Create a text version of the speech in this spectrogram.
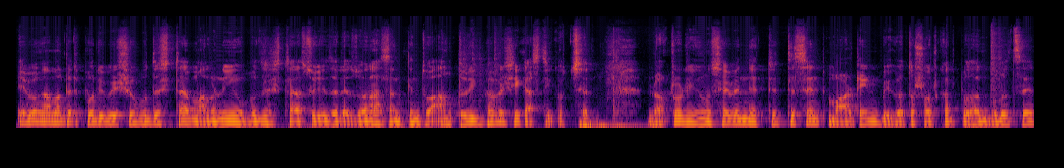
এবং আমাদের পরিবেশ উপদেষ্টা, মাননীয় উপদেষ্টা সৈয়দ রেজওয়ান হাসান কিন্তু আন্তরিকভাবে সেই কাজটি করছেন। ডক্টর ইউনুস নেতৃত্বে সেন্ট মার্টিন, বিগত সরকার প্রধান বলেছে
